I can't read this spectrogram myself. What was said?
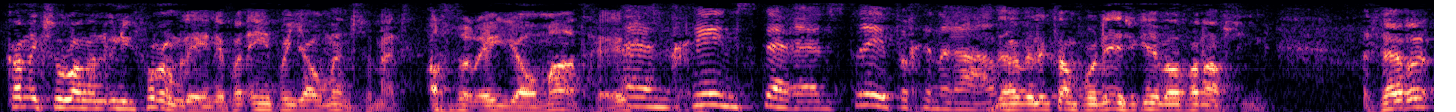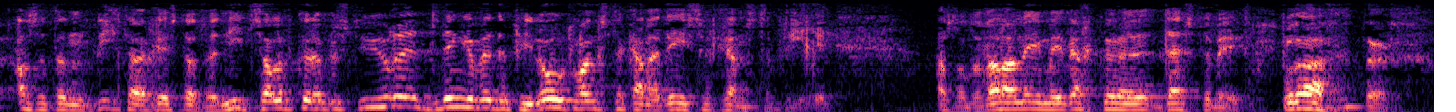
Kan ik zo lang een uniform lenen van een van jouw mensen, Met? Als er een jouw maat heeft. En geen sterren en strepen, generaal. Daar wil ik dan voor deze keer wel van afzien. Verder, als het een vliegtuig is dat we niet zelf kunnen besturen... dwingen we de piloot langs de Canadese grens te vliegen. Als we er wel alleen mee weg kunnen, des te beter. Prachtig.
